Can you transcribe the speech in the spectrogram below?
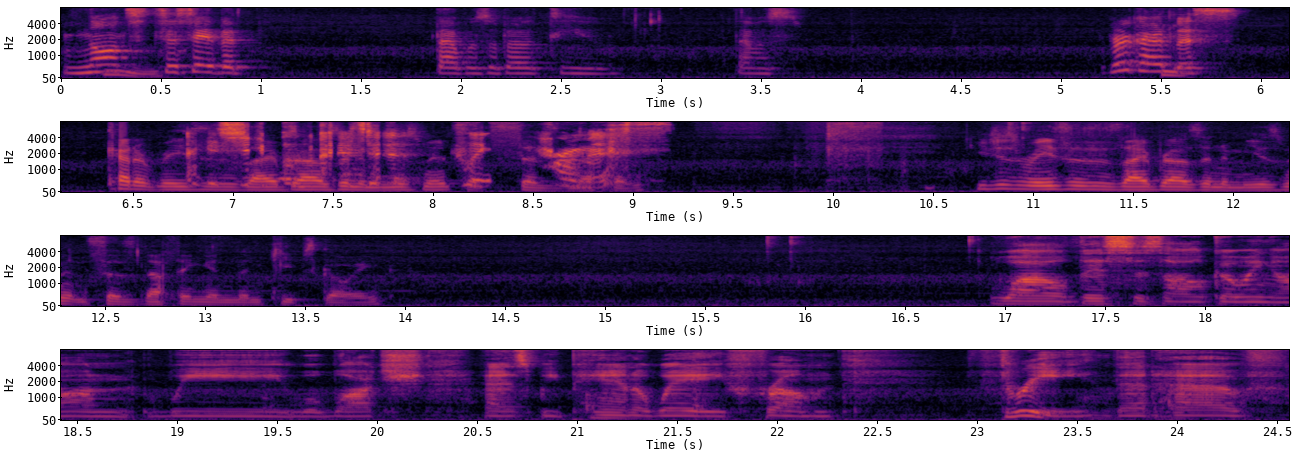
Not Hmm. to say that that was about you. That was. Regardless. Kind of raises his eyebrows in amusement, but says nothing. He just raises his eyebrows in amusement and says nothing and then keeps going. while this is all going on we will watch as we pan away from three that have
